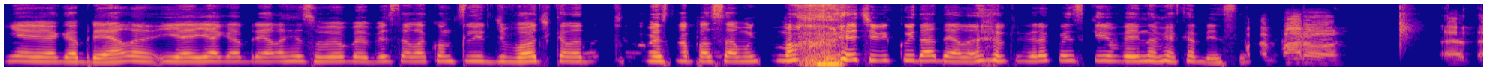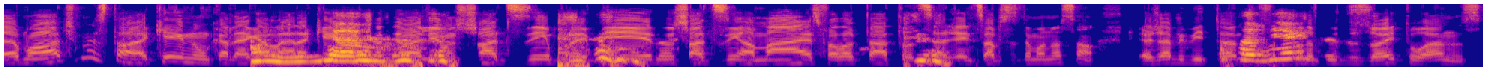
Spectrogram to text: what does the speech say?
minha, e a Gabriela, e aí a Gabriela resolveu beber, sei lá quantos litros de vodka, ela começou a passar muito mal, e eu tive que cuidar dela. A primeira coisa que veio na minha cabeça. Parou. É, é uma ótima história. Quem nunca, né, galera? Quem nunca deu ali um shotzinho proibido, um shotzinho a mais, falou que tá tudo certo. Gente, só pra vocês terem uma noção. Eu já bebi tanto que sabia quando eu fiz 18 anos,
